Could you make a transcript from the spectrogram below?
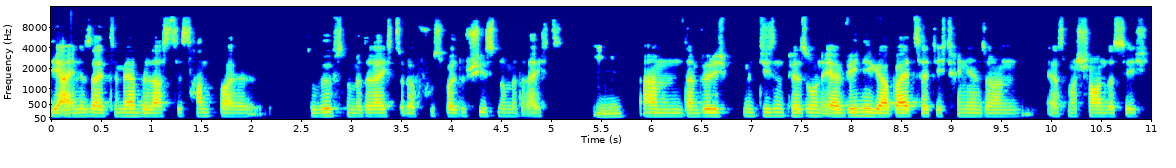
die eine Seite mehr belastest, Handball, du wirfst nur mit rechts oder Fußball, du schießt nur mit rechts. Mhm. Ähm, dann würde ich mit diesen Personen eher weniger beidseitig trainieren, sondern erst mal schauen, dass ich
